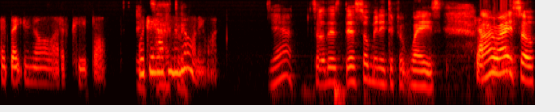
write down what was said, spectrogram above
I bet you know a lot of people. Exactly. Would you happen to know anyone? Yeah. So there's there's so many different ways. Definitely. All right. So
